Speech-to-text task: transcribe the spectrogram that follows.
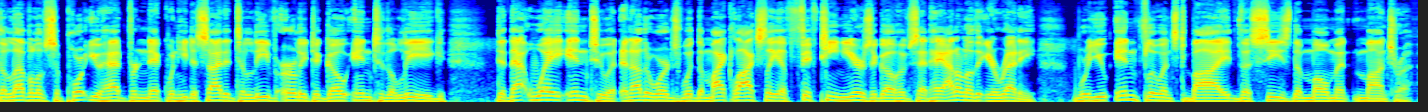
the level of support you had for Nick when he decided to leave early to go into the league? Did that weigh into it? In other words, would the Mike Locksley of 15 years ago have said, "Hey, I don't know that you're ready"? Were you influenced by the seize the moment mantra?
